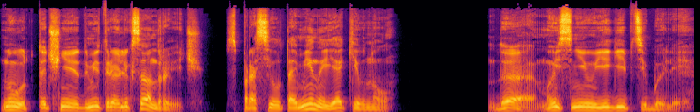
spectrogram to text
Ну, точнее, Дмитрий Александрович», — спросил Тамин, и я кивнул. «Да, мы с ним в Египте были.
